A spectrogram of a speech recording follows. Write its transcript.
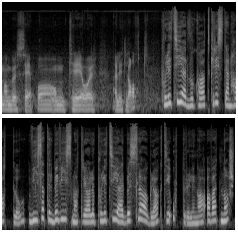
man bør se på om tre år er litt lavt. Politiadvokat Christian Hatlo viser til bevismateriale politiet har beslaglagt i opprullinga av et norsk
